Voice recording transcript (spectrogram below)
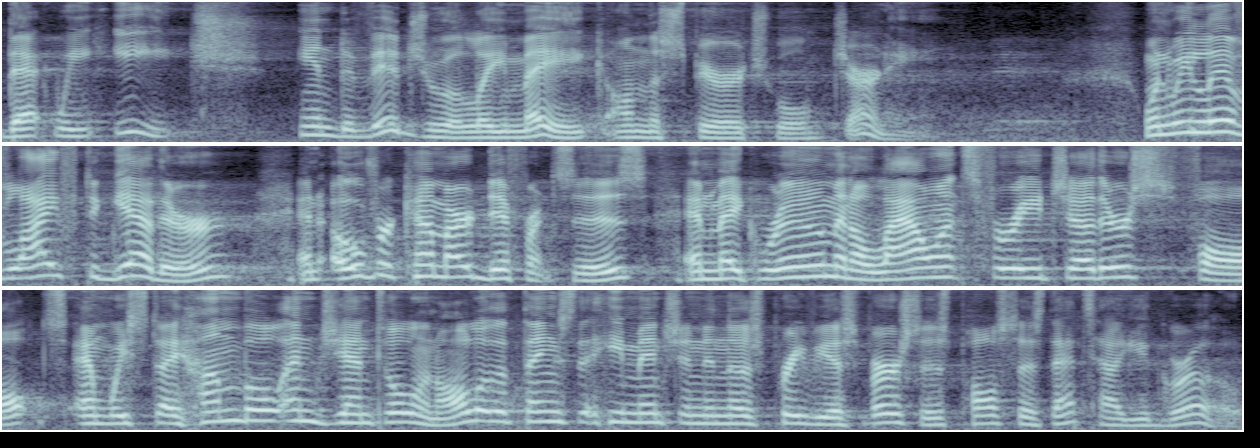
that we each individually make on the spiritual journey. When we live life together and overcome our differences and make room and allowance for each other's faults, and we stay humble and gentle and all of the things that he mentioned in those previous verses, Paul says that's how you grow.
